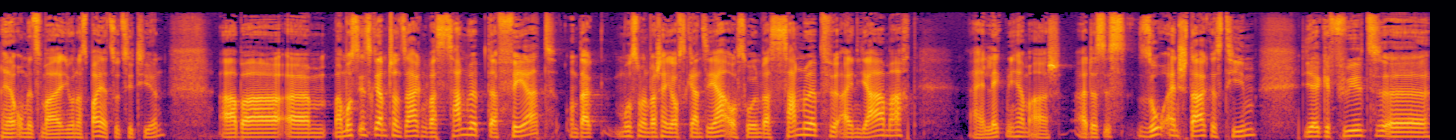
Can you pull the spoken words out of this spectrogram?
ja, um jetzt mal Jonas Bayer zu zitieren. Aber ähm, man muss insgesamt schon sagen, was Sunweb da fährt, und da muss man wahrscheinlich aufs ganze Jahr ausholen, was Sunweb für ein Jahr macht, ey, leck mich am Arsch. Also das ist so ein starkes Team, die ja gefühlt äh,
